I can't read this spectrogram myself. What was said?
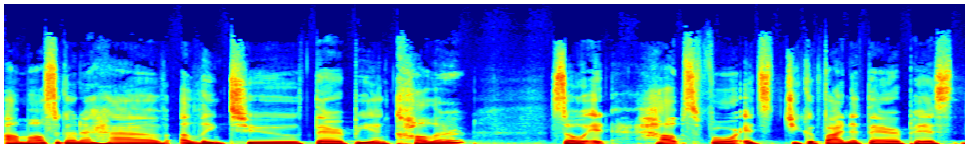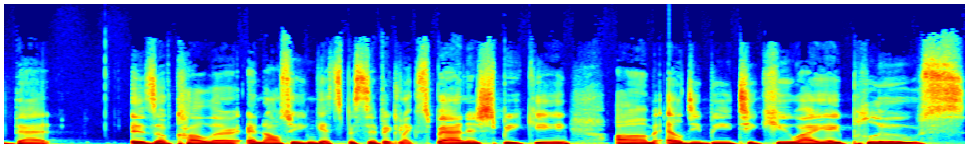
i'm also going to have a link to therapy in color so it helps for it's you could find a therapist that is of color and also you can get specific like Spanish speaking, um, LGBTQIA plus,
